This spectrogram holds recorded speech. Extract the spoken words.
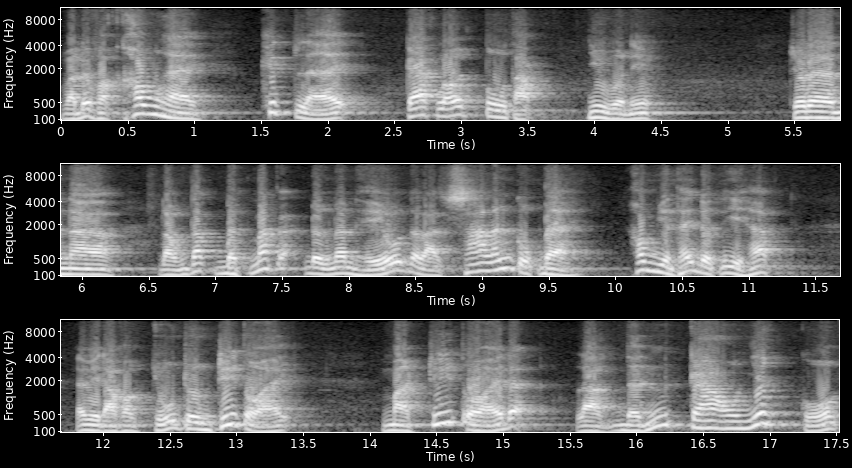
Và đức phật không hề khích lệ các lối tu tập như vừa nêu. Cho nên à, động tác bịt mắt đừng nên hiểu là xa lánh cuộc đời, không nhìn thấy được cái gì hết. Tại vì đạo phật chủ trương trí tuệ, mà trí tuệ đó là đỉnh cao nhất của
